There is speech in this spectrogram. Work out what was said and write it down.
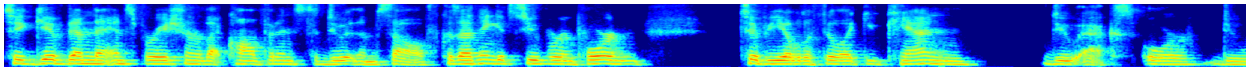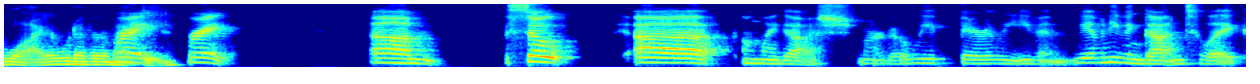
to give them that inspiration or that confidence to do it themselves. Cause I think it's super important to be able to feel like you can do X or do Y or whatever it might right, be. Right. Um, so uh oh my gosh Margaux we've barely even we haven't even gotten to like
